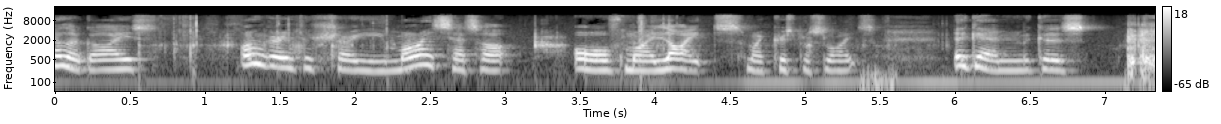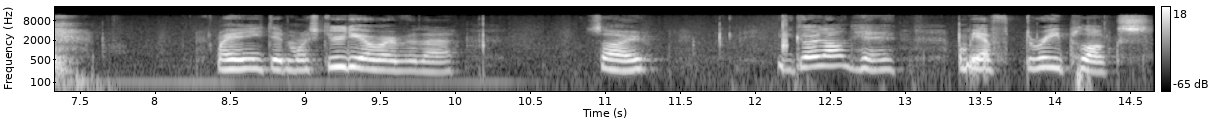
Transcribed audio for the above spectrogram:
Hello guys, I'm going to show you my setup of my lights, my Christmas lights, again because I only did my studio over there. So, you go down here and we have three plugs.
